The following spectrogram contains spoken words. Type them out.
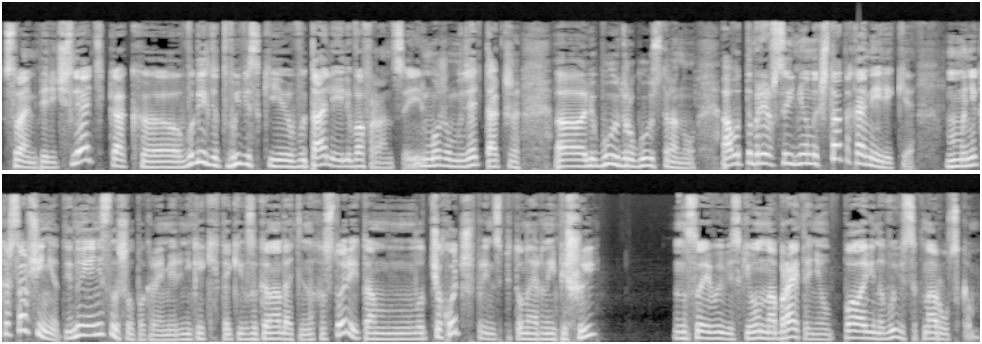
с вами перечислять, как э, выглядят вывески в Италии или во Франции. Или можем взять также э, любую другую страну. А вот, например, в Соединенных Штатах Америки, мне кажется, вообще нет. Ну, я не слышал, по крайней мере, никаких таких законодательных историй. Там вот что хочешь, в принципе, то, наверное, и пиши на своей вывеске. Вон на Брайтоне половина вывесок на русском.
